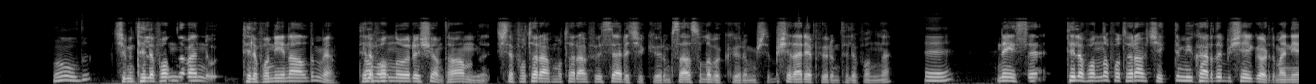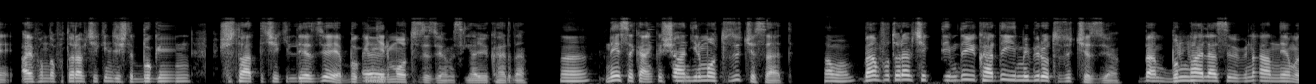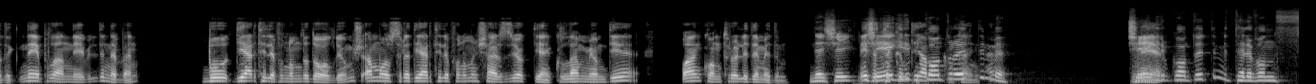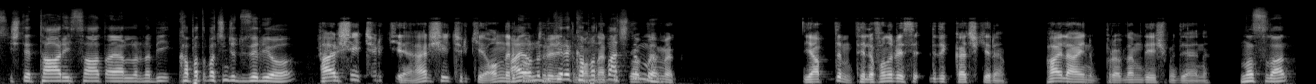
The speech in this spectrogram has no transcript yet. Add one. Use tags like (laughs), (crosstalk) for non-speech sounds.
Ne oldu? Şimdi telefonda ben telefonu yeni aldım ya. Telefonla uğraşıyorum tamam mı? İşte fotoğraf fotoğraf vesaire çekiyorum. Sağa sola bakıyorum. İşte bir şeyler yapıyorum telefonla. E Neyse telefonla fotoğraf çektim. Yukarıda bir şey gördüm. Hani iPhone'da fotoğraf çekince işte bugün şu saatte çekildi yazıyor ya. Bugün Evet. 20.30 yazıyor mesela yukarıda. ha Neyse kanka şu an 20.33 ya saat. Tamam. Ben fotoğraf çektiğimde yukarıda 21.33 yazıyor. Ben bunun hala sebebini anlayamadık. Ne Apple anlayabildi ne ben. Bu diğer telefonumda da oluyormuş ama o sıra diğer telefonumun şarjı yoktu yani kullanmıyorum diye o an kontrol edemedim. Ne şey Neyse, şeye takıntı girip yaptım kontrol kanka. ettin mi? Şeye Neye? girip kontrol ettin mi? Telefonun işte tarih saat ayarlarına bir kapatıp açınca düzeliyor. o. Her şey Türkiye, her şey Türkiye. Onları Hayır, onu kontrol bir kere ettim. kapatıp Onlarda açtın mı? problem Yok. Yaptım. Telefonu resetledik kaç kere. Hala aynı problem değişmedi yani. Nasıl lan?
